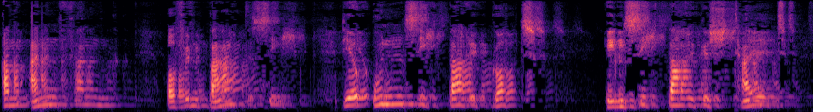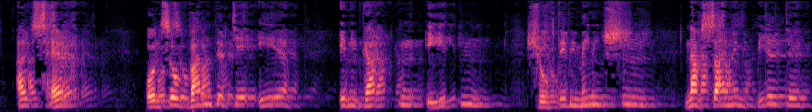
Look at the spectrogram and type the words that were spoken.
am Anfang offenbarte sich der unsichtbare Gott in sichtbare Gestalt als Herr. Und so wandelte er im Garten Eden, schuf den Menschen nach seinem Bilde.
